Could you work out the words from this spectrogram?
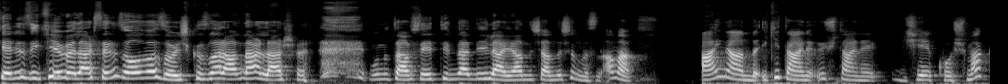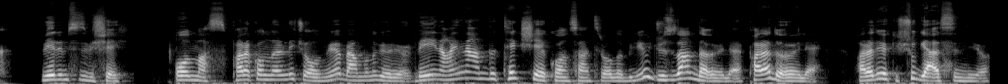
Kendinizi ikiye bölerseniz olmaz o iş. Kızlar anlarlar. Bunu tavsiye ettiğimden değil ha yanlış anlaşılmasın ama aynı anda iki tane üç tane bir şeye koşmak verimsiz bir şey. Olmaz. Para konularında hiç olmuyor. Ben bunu görüyorum. Beyin aynı anda tek şeye konsantre olabiliyor. Cüzdan da öyle. Para da öyle. Para diyor ki şu gelsin diyor.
